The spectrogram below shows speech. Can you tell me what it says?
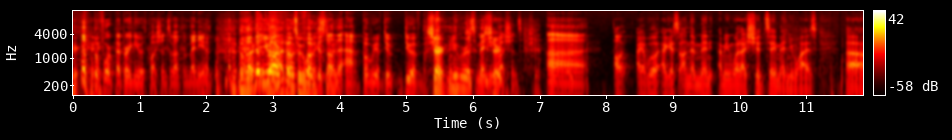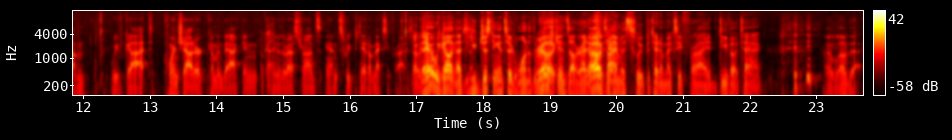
before peppering you with questions about the menu. About- that you are fo- we focused on the app, but we have to do have Sure. numerous menu Sure. questions. Sure. Uh, I'll, I will. I guess on the menu. I mean, what I should say menu wise, um, we've got corn chowder coming back in Okay. into the restaurants and sweet potato mexi fries. Those Okay. There we go. That you just answered one of the Really? questions already because Okay. I'm a sweet potato Mexi fry devotee. I love that.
